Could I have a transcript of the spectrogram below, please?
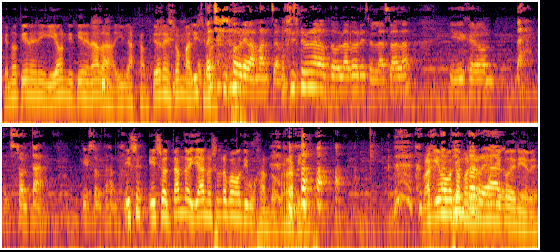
que no tiene ni guion ni tiene nada, y las canciones son Está malísimas. hecha sobre la marcha. Pusieron a los dobladores en la sala y dijeron, "Bah, soltar, ir soltando. Ir, ir soltando y ya nosotros vamos dibujando, rápido. Aquí vamos a poner un muñeco de nieve.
